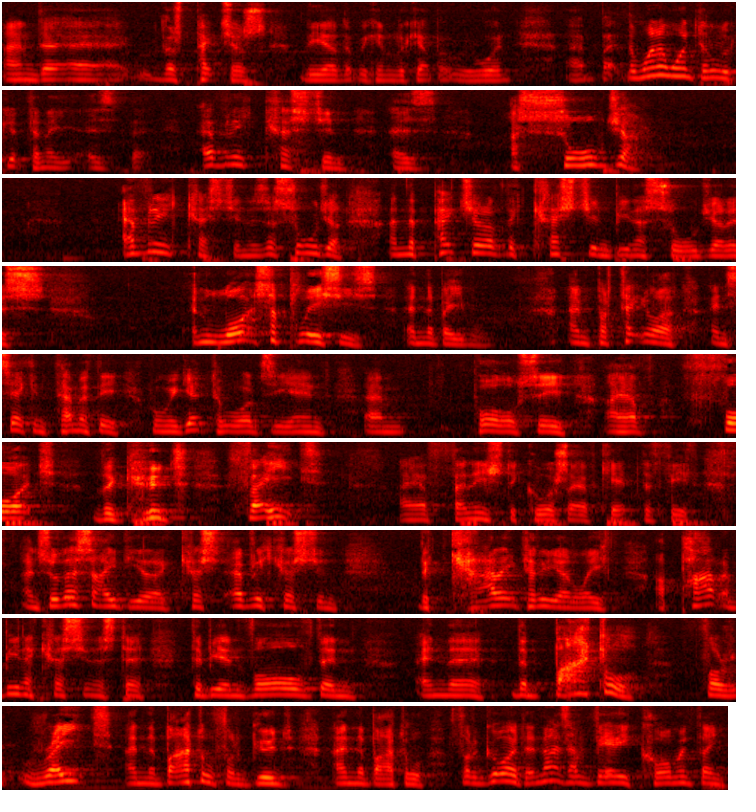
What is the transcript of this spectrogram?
And uh, uh, there's pictures there that we can look at, but we won't. Uh, but the one I want to look at tonight is that every Christian is a soldier. Every Christian is a soldier. And the picture of the Christian being a soldier is in lots of places in the Bible in particular in 2 Timothy, when we get towards the end, um, Paul will say, I have fought the good fight. I have finished the course, I have kept the faith. And so, this idea that Christ, every Christian, the character of your life, a part of being a Christian is to, to be involved in, in the, the battle for right and the battle for good and the battle for God. And that's a very common thing.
